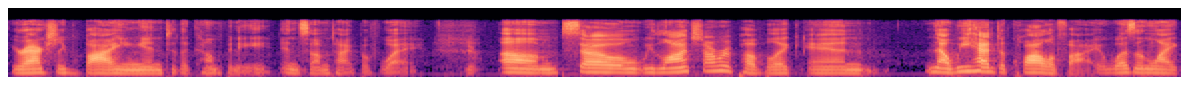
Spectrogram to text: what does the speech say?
You're actually buying into the company in some type of way. Yep. Um, so we launched our Republic, and now we had to qualify. It wasn't like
